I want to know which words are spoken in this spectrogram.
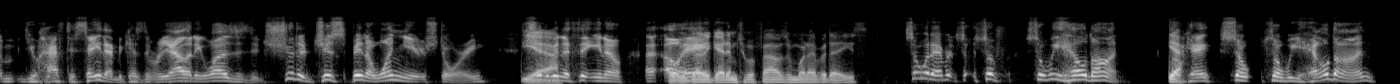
um, you have to say that because the reality was is it should have just been a one year story. Yeah, should have been a thing, you know. Uh, oh, we hey, gotta get him to a thousand whatever days. so whatever. So, so so we held on. Yeah. Okay. So so we held on.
